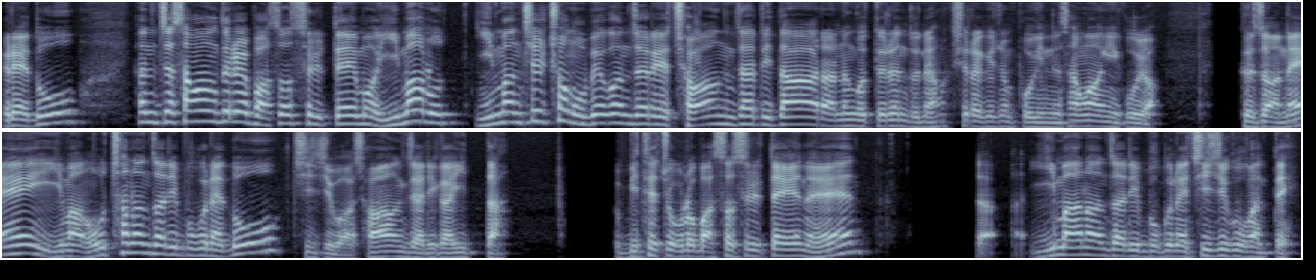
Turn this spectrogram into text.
그래도 현재 상황들을 봤었을 때 뭐 2만 5, 2만 7,500원짜리의 저항 자리다라는 것들은 눈에 확실하게 좀 보이는 상황이고요. 그 전에 2만 5천원짜리 부근에도 지지와 저항 자리가 있다. 밑에 쪽으로 봤었을 때에는 2만원짜리 부근의 지지 구간대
